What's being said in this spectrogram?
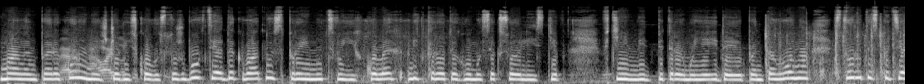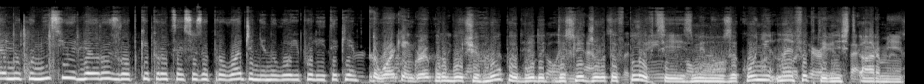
Мален переконаний, що військовослужбовці адекватно сприймуть своїх колег відкритих гомосексуалістів. Втім, він підтримує ідею Пентагона створити спеціальну комісію для розробки процесу запровадження нової політики. Робочі групи будуть досліджувати вплив цієї зміни у законі на ефективність армії.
